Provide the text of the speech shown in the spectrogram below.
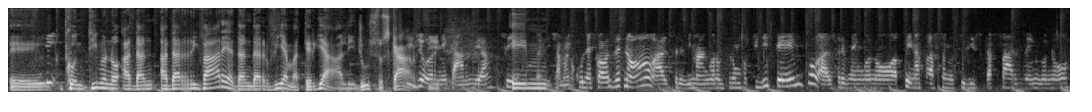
eh, Sì. continuano ad, an- ad arrivare e ad andare via materiali, giusto? Tutti Scarti. i giorni cambia, sì, Ehm, diciamo alcune cose no, altre rimangono per un po' più di tempo, altre vengono appena passano sugli scaffali vengono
